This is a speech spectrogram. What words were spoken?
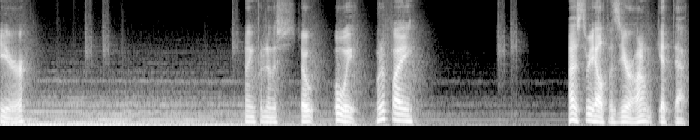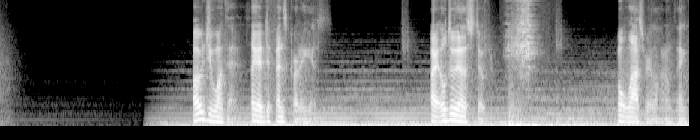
Here. I can put another stoat. Oh wait, what if I... That has three health but zero. I don't get that. Why would you want that? It's like a defense card, I guess. Alright, we'll do another stoat. Won't last very long, I don't think.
